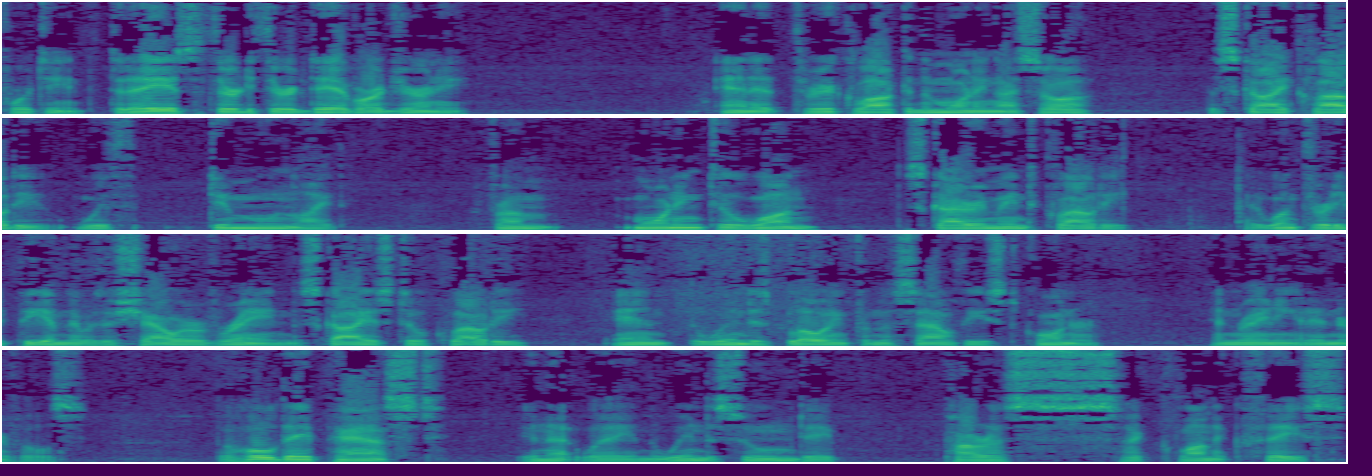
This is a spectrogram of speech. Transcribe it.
14th. Today is the 33rd day of our journey, and at 3 o'clock in the morning I saw the sky cloudy with dim moonlight. From morning till 1, the sky remained cloudy. At 1.30 p.m. there was a shower of rain. The sky is still cloudy, and the wind is blowing from the southeast corner and raining at intervals. The whole day passed in that way, and the wind assumed a paracyclonic face,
